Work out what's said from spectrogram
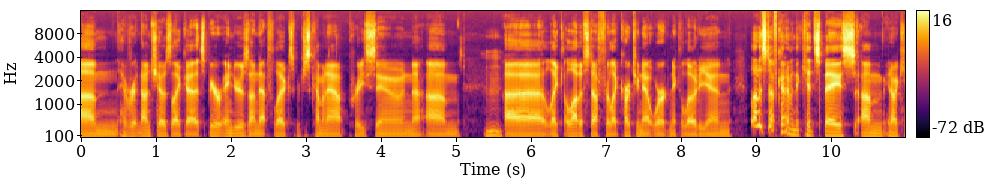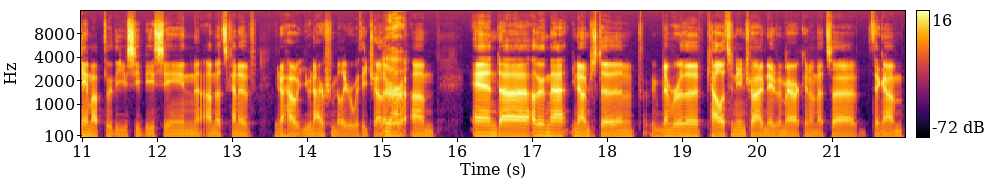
um, have written on shows like uh, Spirit Rangers on Netflix, which is coming out pretty soon. Um, Hmm. uh, like a lot of stuff for like Cartoon Network, Nickelodeon, a lot of stuff kind of in the kid space. Um, you know, I came up through the UCB scene. Um, that's kind of you know how you and I are familiar with each other. Yeah. Um, and uh, other than that, you know, I'm just a member of the Cowlitz tribe, Native American, and that's a thing I'm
